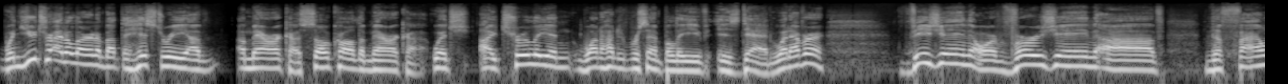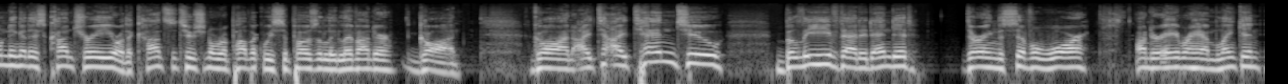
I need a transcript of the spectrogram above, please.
When you try to learn about the history of America, so called America, which I truly and 100% believe is dead, whatever vision or version of the founding of this country or the constitutional republic we supposedly live under, gone. Gone. I, t- I tend to believe that it ended during the Civil War under Abraham Lincoln.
